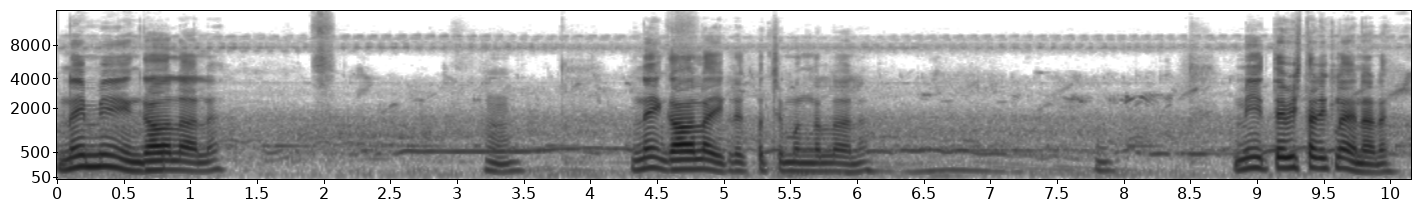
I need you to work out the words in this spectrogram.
नाही मी गावाला आलं हं. नाही गावाला इकडे पश्चिम बंगालला आलं मी तेवीस तारीखला येणार आहे.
